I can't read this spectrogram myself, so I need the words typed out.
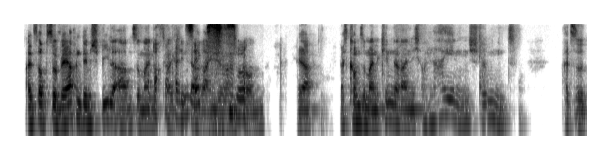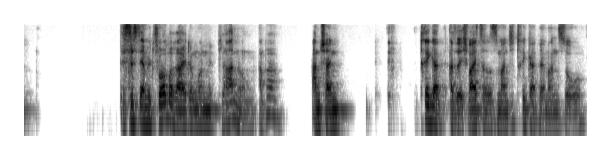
Als ob so während dem Spieleabend so meine zwei Kinder reingerannt so. kommen. Ja, es kommen so meine Kinder rein. Ich, oh nein, stimmt. Also, das ist ja mit Vorbereitung und mit Planung, aber anscheinend triggert, also ich weiß, dass es manche triggert, wenn man so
